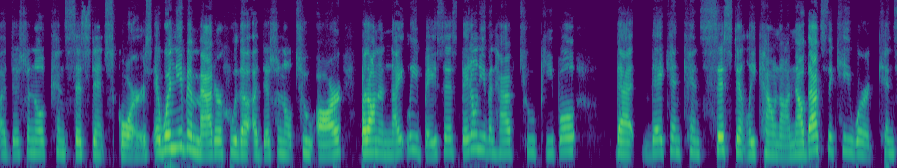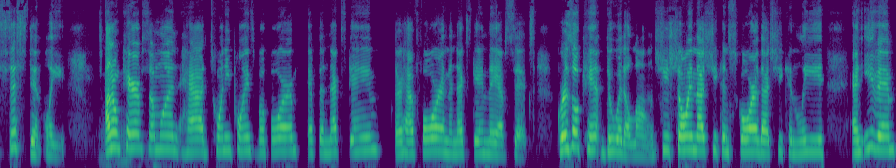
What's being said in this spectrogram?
additional consistent scores. It wouldn't even matter who the additional two are, but on a nightly basis, they don't even have two people that they can consistently count on. Now, that's the key word consistently. I don't mm-hmm. care if someone had 20 points before, if the next game they have four, and the next game they have six. Grizzle can't do it alone. She's showing that she can score, that she can lead, and even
